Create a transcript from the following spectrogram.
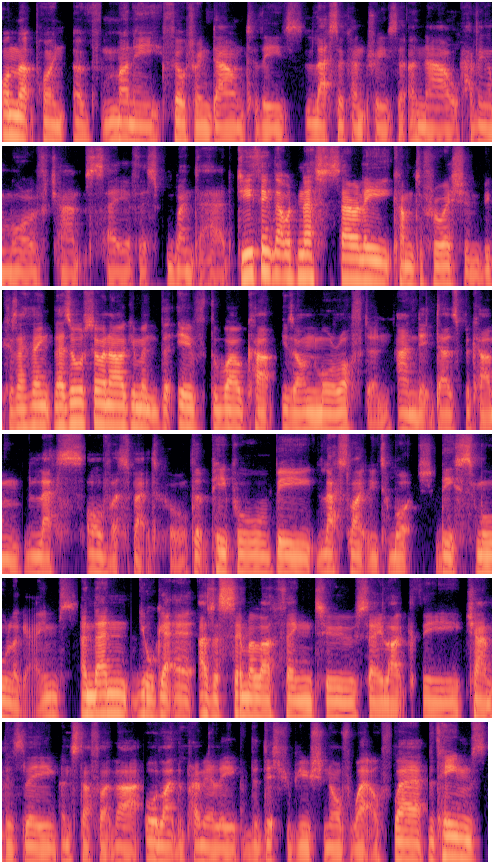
on that point of money filtering down to these lesser countries that are now having a more of a chance, say, if this went ahead, do you think that would necessarily come to fruition? Because I think there's also an argument that if the World Cup is on more often and it does become less of a spectacle, that people will be less likely to watch these smaller games. And then you'll get it as a similar thing to, say, like the Champions League and stuff like that, or like the Premier League, the distribution of wealth, where the teams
